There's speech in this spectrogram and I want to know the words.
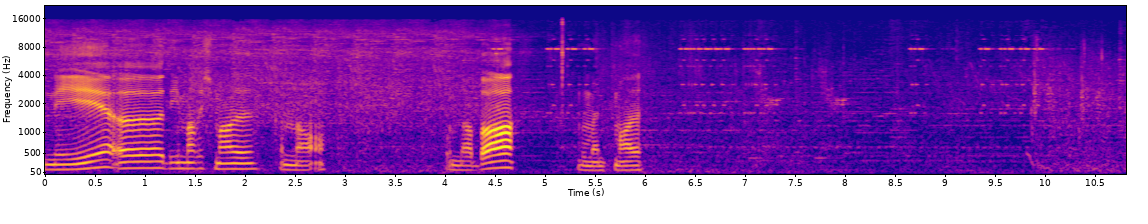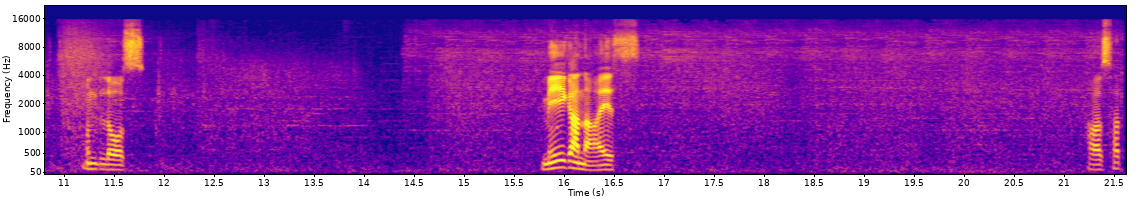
Nee, äh, die mache ich mal. Genau. Wunderbar. Moment mal. Und los. Mega nice. Aber es hat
